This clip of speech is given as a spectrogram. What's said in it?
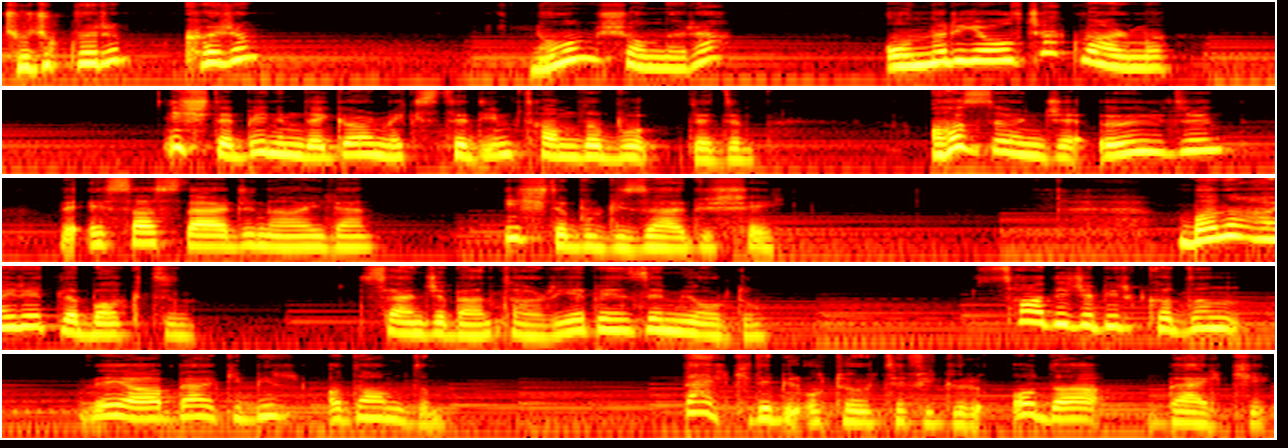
Çocuklarım, karım. Ne olmuş onlara? Onlar iyi olacaklar mı? İşte benim de görmek istediğim tam da bu dedim. Az önce öldün ve esas derdin ailen. İşte bu güzel bir şey. Bana hayretle baktın. Sence ben Tanrı'ya benzemiyordum. Sadece bir kadın veya belki bir adamdım. Belki de bir otorite figürü. O da belki.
